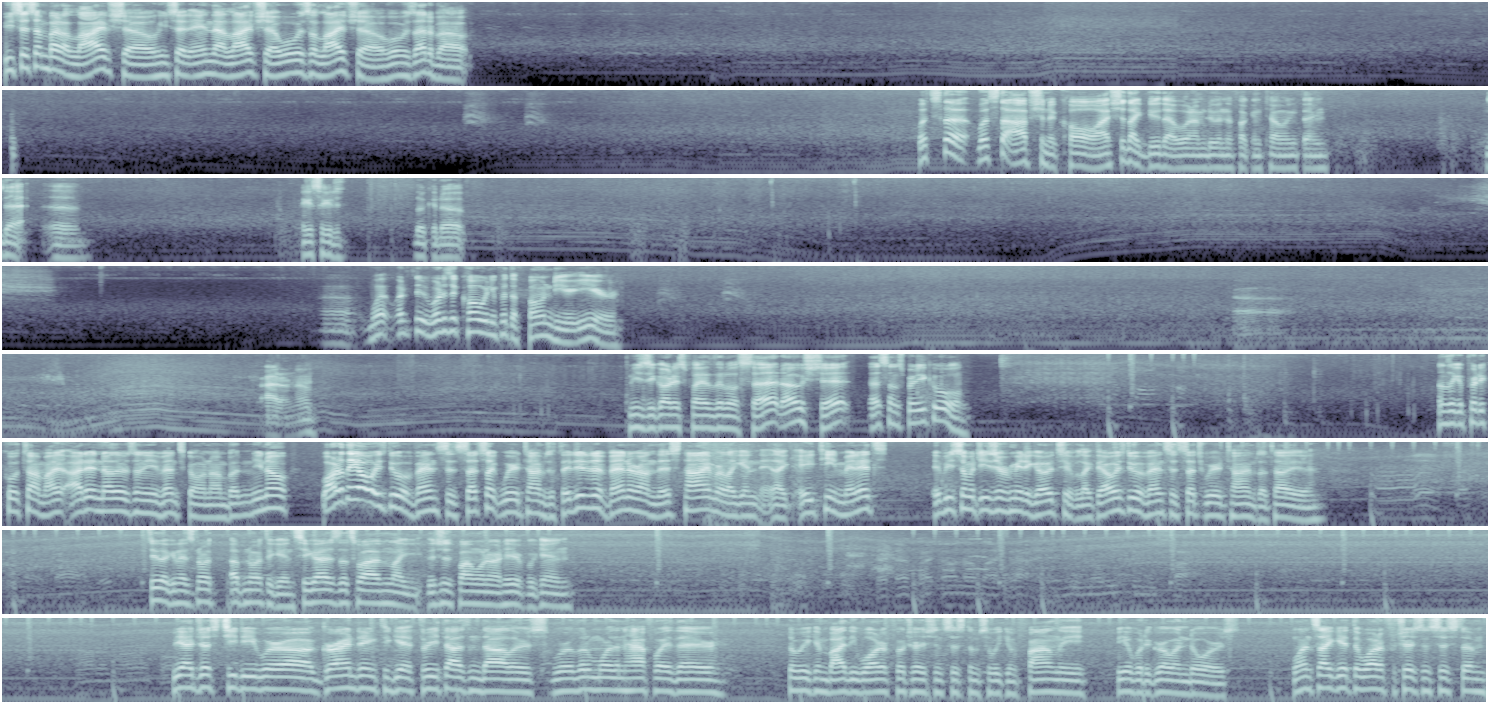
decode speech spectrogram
You said something about a live show. You said in that live show. What was a live show? What was that about? What's the what's the option to call? I should like do that when I'm doing the fucking towing thing. That uh I guess I could just look it up. Uh, what what do what is it called when you put the phone to your ear? Uh, I don't know. Music artist play a little set. Oh shit, that sounds pretty cool. Sounds like a pretty cool time. I I didn't know there was any events going on, but you know, why do they always do events at such like weird times? If they did an event around this time or like in like 18 minutes, it'd be so much easier for me to go to. But like they always do events at such weird times. I'll tell you. See, look, and it's north up north again. See, guys, that's why I'm like, let's just find one right here if we can. Yeah, just TD, we're uh, grinding to get $3,000. We're a little more than halfway there. So we can buy the water filtration system so we can finally be able to grow indoors. Once I get the water filtration system,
